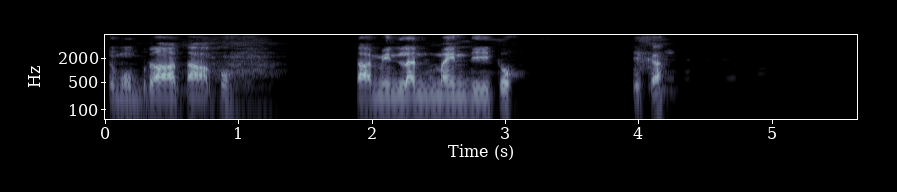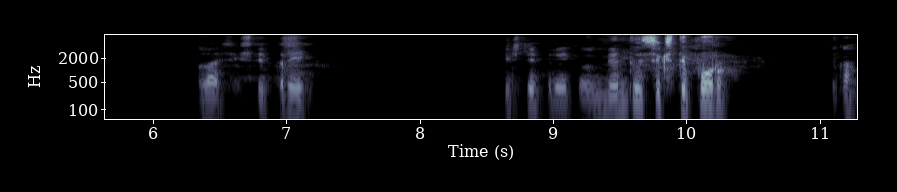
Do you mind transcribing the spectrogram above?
Sumobra ata ako. Daming landmine dito. Teka. Wala, 63. 63 to. Dito, 64. Teka.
